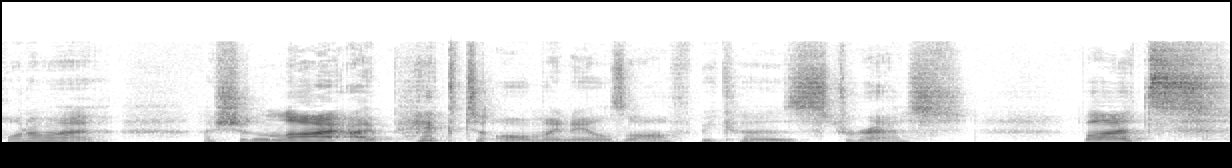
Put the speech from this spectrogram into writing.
What am I? I shouldn't lie. I picked all my nails off because stress. But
